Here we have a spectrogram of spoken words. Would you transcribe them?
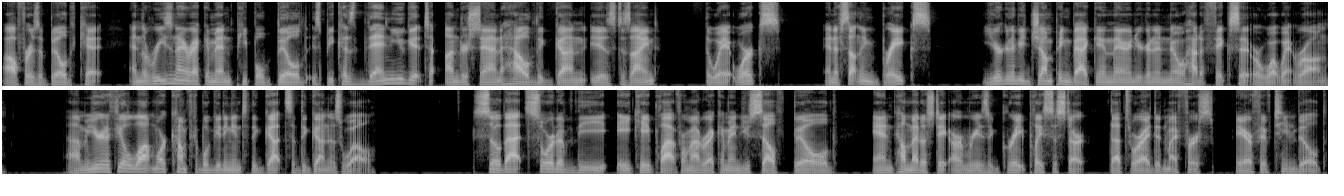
offers a build kit. And the reason I recommend people build is because then you get to understand how the gun is designed, the way it works, And if something breaks, you're going to be jumping back in there and you're going to know how to fix it or what went wrong. Um, you're going to feel a lot more comfortable getting into the guts of the gun as well. So that's sort of the AK platform I'd recommend you self build. And Palmetto State Armory is a great place to start. That's where I did my first AR-15 build.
